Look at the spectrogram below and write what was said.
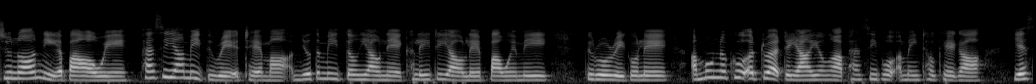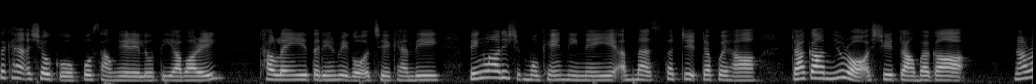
ဂျူနိုနီအပါအဝင်ဖမ်းဆီးရမိသူတွေအထက်မှာအမျိုးသမီး၃ယောက်နဲ့ကလေး၁ယောက်လည်းပါဝင်ပြီးသူတို့တွေကိုလည်းအမှုနှစ်ခုအတွက်တရားရုံးကဖမ်းဆီးဖို့အမိန့်ထုတ်ခဲ့ကရဲစခန်းအရှုပ်ကိုပို့ဆောင်ခဲ့တယ်လို့သိရပါတယ်။ထောက်လန်းရေးသတင်းတွေကိုအခြေခံပြီးဘင်္ဂလားဒေ့ရှ်မှုခင်းနေနေရဲ့အမှတ်17တပ်ဖွဲ့ဟာဒါကာမြို့တော်အရှေ့တောင်ဘက်ကနာရ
